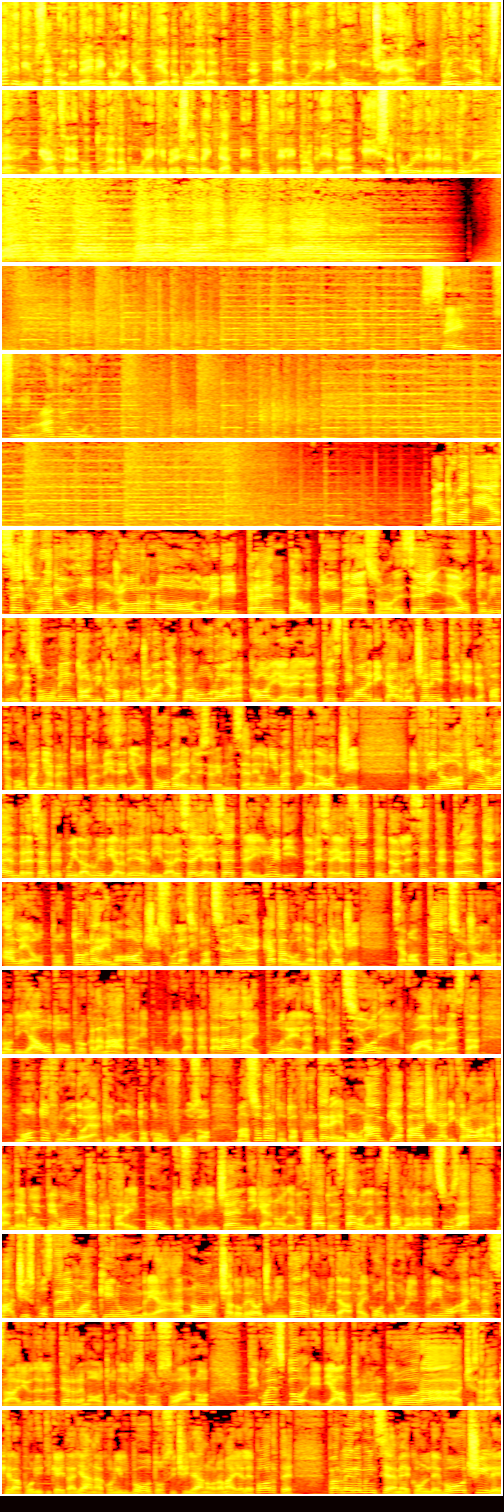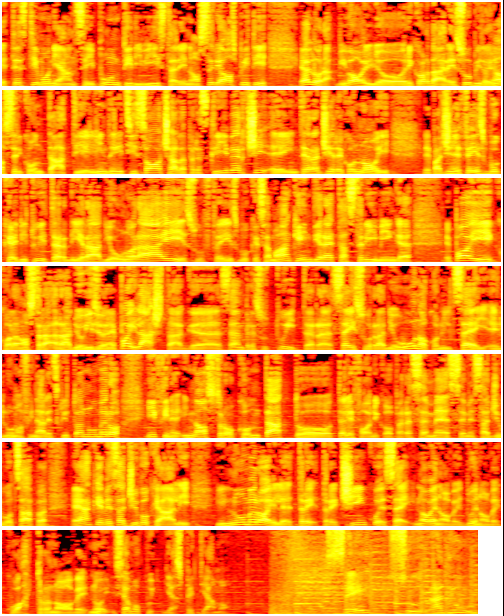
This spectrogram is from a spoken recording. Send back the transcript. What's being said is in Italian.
Fatevi un sacco di bene con i cotti a vapore Valfrutta. Verdure, legumi, cereali, pronti da gustare, grazie alla cottura a vapore che preserva intatte tutte le proprietà e i sapori delle verdure. Valfrutta, la natura di prima mano. Sei su Radio 1. Bentrovati a 6 su Radio 1, buongiorno, lunedì 30 ottobre, sono le 6 e 8 minuti in questo momento, al microfono Giovanni Acquarulo a raccogliere il testimone di Carlo Cianetti che vi ha fatto compagnia per tutto il mese di ottobre, noi saremo insieme ogni mattina da oggi e fino a fine novembre, sempre qui dal lunedì al venerdì dalle 6 alle 7 e il lunedì dalle 6 alle 7 e dalle 7.30 alle 8. Torneremo oggi sulla situazione in Catalogna perché oggi siamo al terzo giorno di autoproclamata Repubblica Catalana eppure la situazione, il quadro quadro resta molto fluido e anche molto confuso, ma soprattutto affronteremo un'ampia pagina di cronaca. Andremo in Piemonte per fare il punto sugli incendi che hanno devastato e stanno devastando la Valsusa, ma ci sposteremo anche in Umbria, a Norcia, dove oggi un'intera comunità fa i conti con il primo anniversario del terremoto dello scorso anno. Di questo e di altro ancora ci sarà anche la politica italiana con il voto siciliano oramai alle porte. Parleremo insieme con le voci, le testimonianze, i punti di vista dei nostri ospiti e allora vi voglio ricordare ricordare subito i nostri contatti e gli indirizzi social per scriverci e interagire con noi. Le pagine Facebook e di Twitter di Radio 1 Rai, su Facebook siamo anche in diretta streaming e poi con la nostra radiovisione. Poi l'hashtag eh, sempre su Twitter 6 su Radio 1 con il 6 e l'1 finale scritto a numero. Infine il nostro contatto telefonico per sms, messaggi WhatsApp e anche messaggi vocali. Il numero è il 335 699 2949. Noi siamo qui, vi aspettiamo. 6 su Radio 1.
